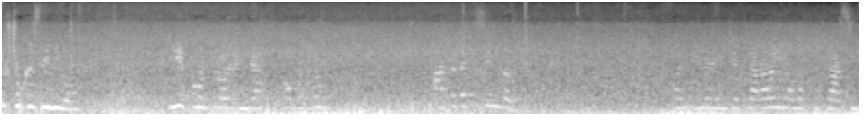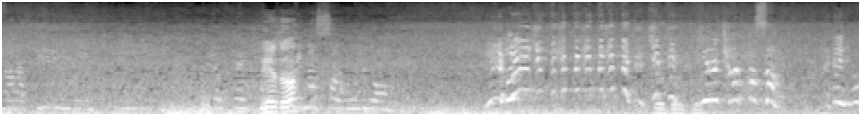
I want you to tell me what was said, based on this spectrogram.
Elif çok hızlanıyor. İyi kontrolünde. Allah'ım. Arkadaki single. Ay bunlar inecekler. Ay Allah kurtarsın yarabbim. Nerede o? Nasıl savruluyor? Ay gitti gitti gitti gitti. gitti. Yere çarpmasa. Eyvah.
